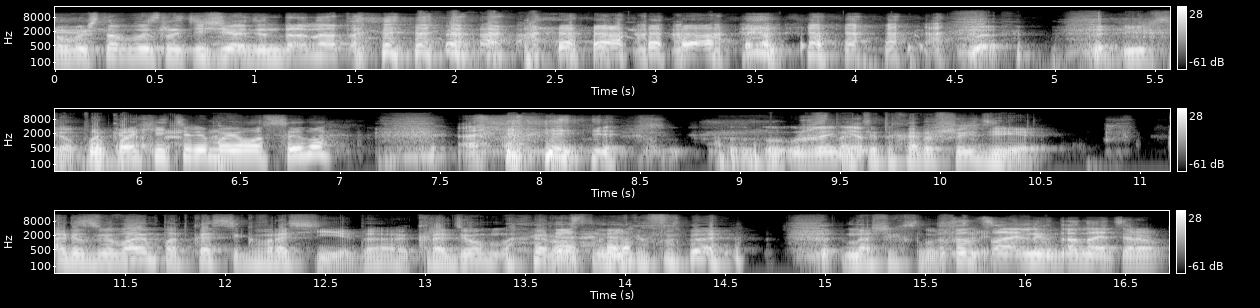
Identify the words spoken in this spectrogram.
Вы, чтобы выслать еще один донат. И все, Вы похитили моего сына? Уже нет. это хорошая идея развиваем подкастик в России, да, крадем родственников наших слушателей. Потенциальных донатеров.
